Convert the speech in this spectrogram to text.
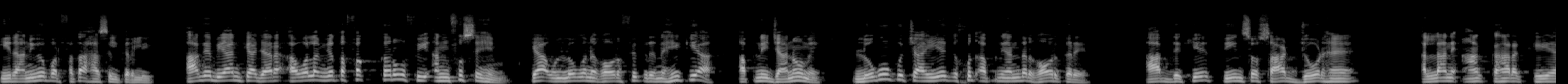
ایرانیوں پر فتح حاصل کر لی۔ آگے بیان کیا جا رہا ہے، اولم یتفکروا فی انفسہم، کیا ان لوگوں نے غور و فکر نہیں کیا اپنی جانوں میں؟ لوگوں کو چاہیے کہ خود اپنے اندر غور کرے۔ آپ دیکھیے، تین سو ساٹھ جوڑ ہیں۔ اللہ نے آنکھ کہاں رکھی ہے،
